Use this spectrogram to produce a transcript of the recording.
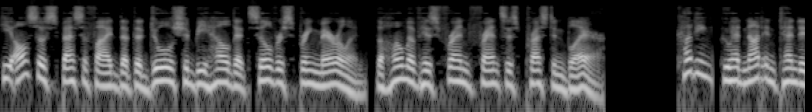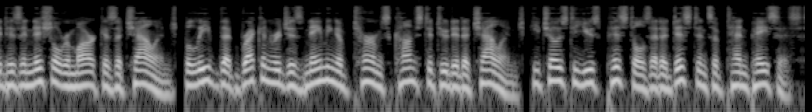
He also specified that the duel should be held at Silver Spring, Maryland, the home of his friend Francis Preston Blair. Cutting, who had not intended his initial remark as a challenge, believed that Breckinridge's naming of terms constituted a challenge, he chose to use pistols at a distance of 10 paces.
